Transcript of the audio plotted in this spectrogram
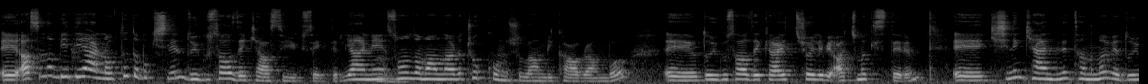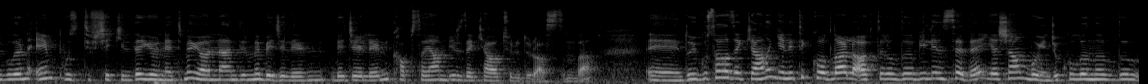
E, aslında bir diğer nokta da bu kişilerin duygusal zekası yüksektir. Yani hmm. son zamanlarda çok konuşulan bir kavram bu. E, duygusal zekayı şöyle bir açmak isterim. E, kişinin kendini tanıma ve duygularını en pozitif şekilde yönetme, yönlendirme becerilerini, becerilerini kapsayan bir zeka türüdür aslında. E, duygusal zekanın genetik kodlarla aktarıldığı bilinse de yaşam boyunca kullanıldığı,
